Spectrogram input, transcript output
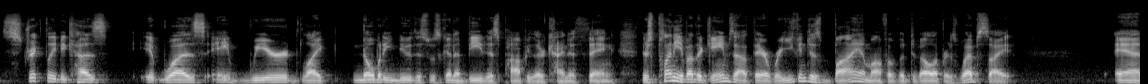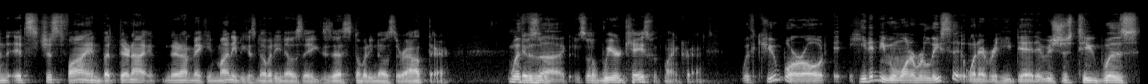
strictly because it was a weird like nobody knew this was going to be this popular kind of thing. There's plenty of other games out there where you can just buy them off of a developer's website and it's just fine. But they're not they're not making money because nobody knows they exist. Nobody knows they're out there. With it was uh, it was a weird case with Minecraft. With Cube World, he didn't even want to release it whenever he did. It was just he was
